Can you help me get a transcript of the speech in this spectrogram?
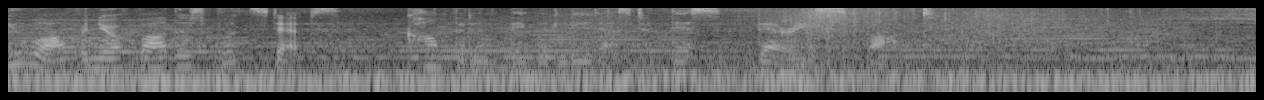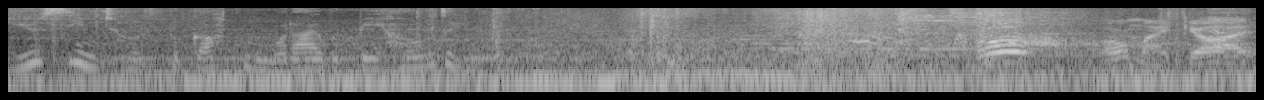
you off in your father's footsteps, confident they would lead us to this very spot. You seem to have forgotten what I would be holding. Oh, oh my god.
